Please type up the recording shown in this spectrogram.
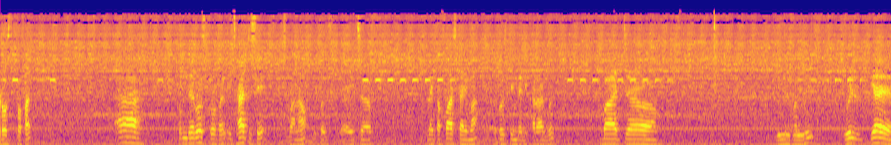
profile? Uh, from the roast profile, it's hard to say for now because uh, it's a, like a first timer roasting the Nicaragua. But uh, will evaluate. we'll, yeah,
